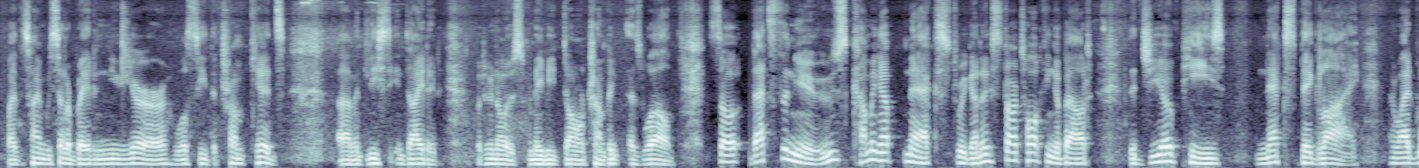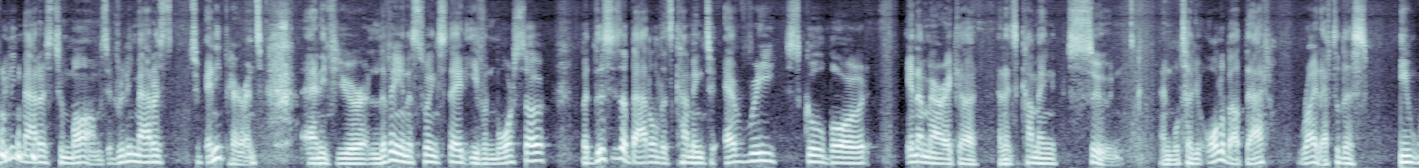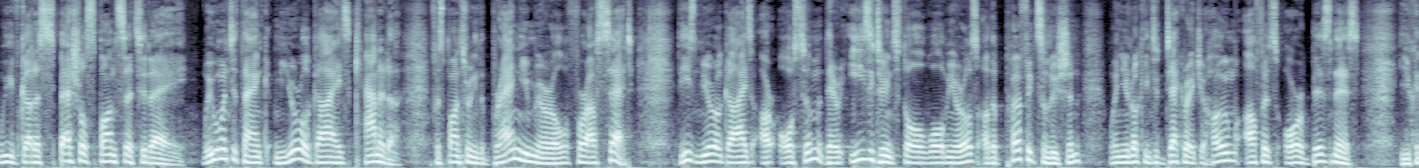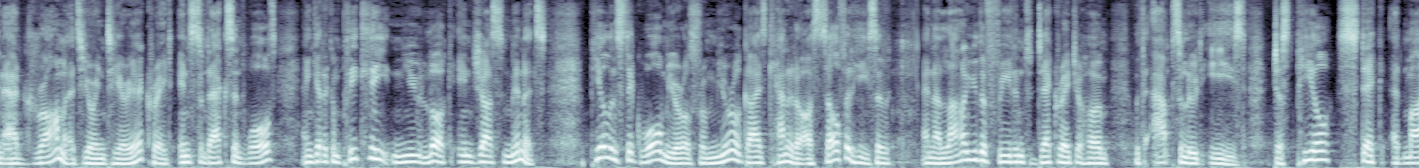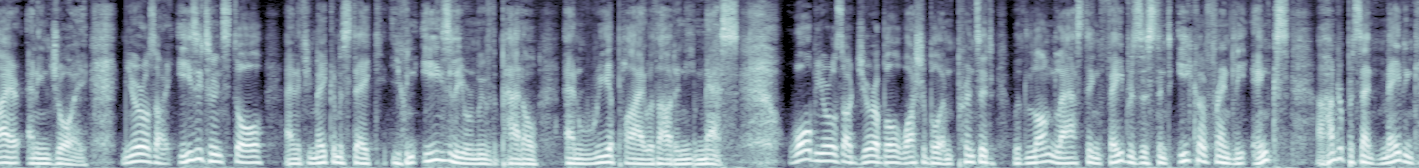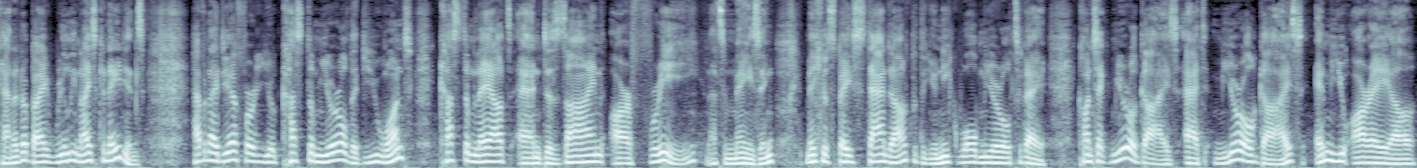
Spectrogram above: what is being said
by the time we celebrate a new year, we'll see the Trump kids um, at least indicted. But who knows? Maybe Donald Trump as well. So that's the news. Coming up next, we're going to start talking about the GOP's next big lie. And why it really matters to moms, it really matters to any parent. And if you're living in a swing state, even more so. But this is a battle that's coming to every school board in America, and it's coming soon. And we'll tell you all about that right after this. We've got a special sponsor today. We want to thank Mural Guys Canada for sponsoring the brand new mural for our set. These mural guys are awesome. They're easy to install wall murals are the perfect solution when you're looking to decorate your home, office, or business. You can add drama to your interior, create instant accent walls, and get a completely new look in just minutes. Peel and stick wall murals from Mural Guys Canada are self-adhesive and allow you the freedom to decorate your home with absolute ease. Just peel, stick, admire, and enjoy. Murals are easy to install, and if you make a mistake, mistake, you can easily remove the panel and reapply without any mess. Wall murals are durable, washable, and printed with long-lasting, fade-resistant, eco-friendly inks, 100% made in Canada by really nice Canadians. Have an idea for your custom mural that you want? Custom layouts and design are free. That's amazing. Make your space stand out with a unique wall mural today. Contact Mural Guys at Mural Guys, M-U-R-A-L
